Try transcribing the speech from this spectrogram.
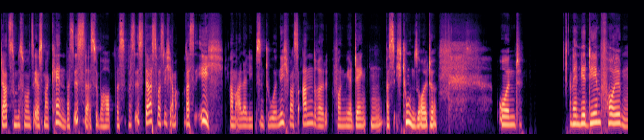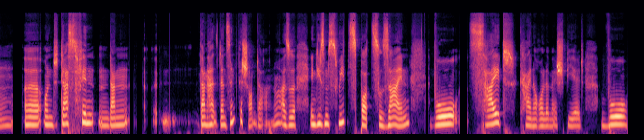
dazu müssen wir uns erstmal kennen. Was ist das überhaupt? Was, was ist das, was ich am, was ich am allerliebsten tue? Nicht, was andere von mir denken, was ich tun sollte. Und wenn wir dem folgen äh, und das finden, dann dann, dann sind wir schon da. Ne? Also in diesem Sweet Spot zu sein, wo Zeit keine Rolle mehr spielt, wo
